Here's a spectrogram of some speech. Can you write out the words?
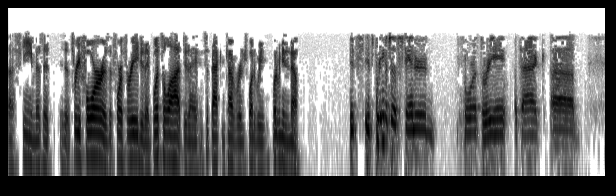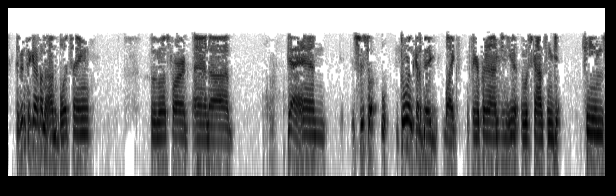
uh, uh, scheme? Is it is it three four? Is it four three? Do they blitz a lot? Do they sit back in coverage? What do we what do we need to know? It's it's pretty much a standard four three attack. Uh, they've been picking up on the on the blitzing for the most part. And uh yeah, and it's just a, Doeren's got a big like fingerprint. I mean, you know, Wisconsin teams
